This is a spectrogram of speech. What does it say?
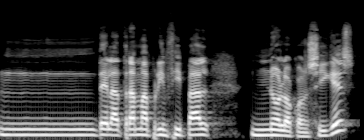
mm, de la trama principal no lo consigues.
